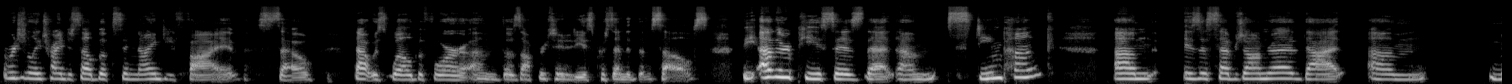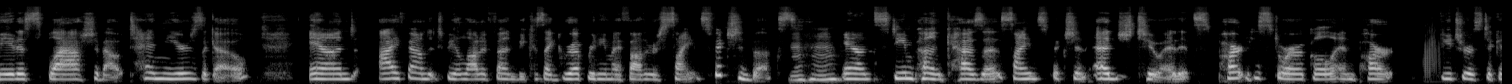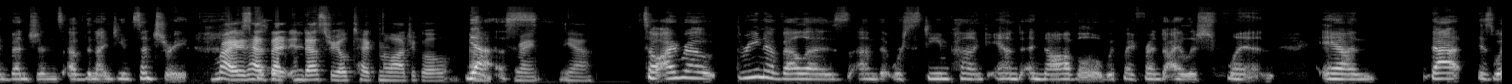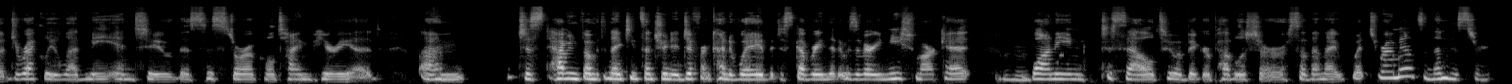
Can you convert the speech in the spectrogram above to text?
originally trying to sell books in 95. So that was well before um, those opportunities presented themselves. The other piece is that um, steampunk um, is a subgenre that um, made a splash about 10 years ago. And I found it to be a lot of fun because I grew up reading my father's science fiction books. Mm-hmm. And steampunk has a science fiction edge to it. It's part historical and part futuristic inventions of the 19th century. Right. It so, has that industrial technological. Um, yes. Right. Yeah. So I wrote three novellas um, that were steampunk and a novel with my friend Eilis Flynn. And that is what directly led me into this historical time period. Um, just having fun with the 19th century in a different kind of way, but discovering that it was a very niche market, mm-hmm. wanting to sell to a bigger publisher. So then I went to romance and then mystery.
